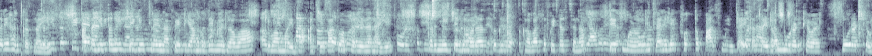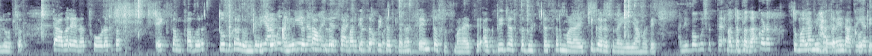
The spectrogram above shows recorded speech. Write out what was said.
तरी हरकत तर नाही आता ना, इथं मी जे घेतलंय ना पीठ यामध्ये मी रवा किंवा मैदा अजिबात वापरलेला नाहीये तर मी जे घट्ट मळायचं घरात आपल्याला. घ- गव्हाचं पीठ असतं ना तेच मळून घेतलं आणि हे फक्त पाच मिनिटं एका साईडला मुरत. ठेवाय मुरत ठेवलं होतं त्यावर आहे ना थोडंसं एक चमचाभर तूप घालून घ्यायचं आणि जसं आपलं चपातीचं पीठ असतं ना सेम तसंच मळायचं अगदी जास्त घट्टसर मळायची गरज नाहीये यामध्ये. आणि बघू शकता आता बघा, कडक तुम्हाला मी हाताने. दाखवते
